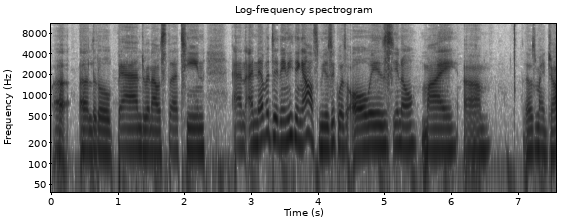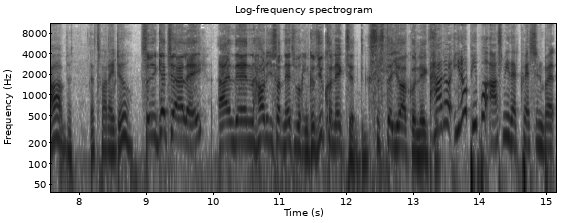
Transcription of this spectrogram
a, a little band when I was thirteen, and I never did anything else. Music was always you know my um, that was my job. That's what I do. So you get to LA, and then how did you start networking? Because you connected. Sister, you are connected. How do you know? People ask me that question, but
